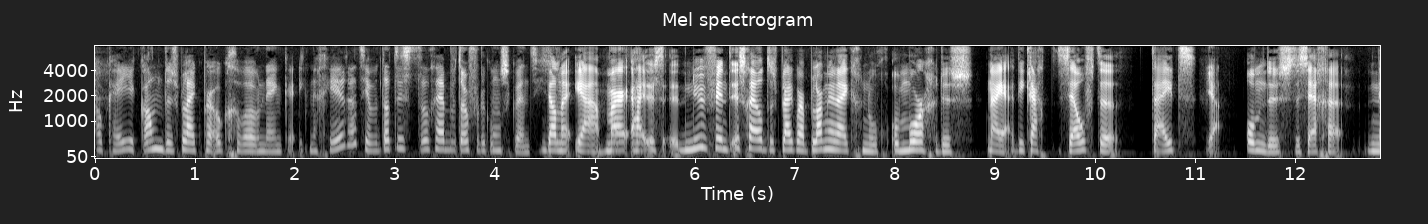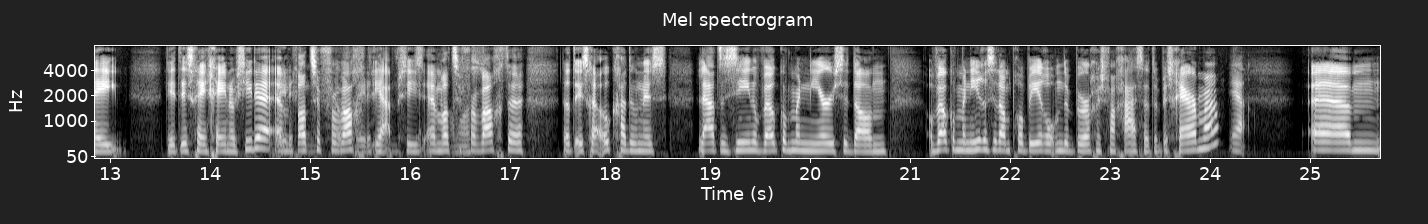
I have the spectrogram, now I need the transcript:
Oké, je kan dus blijkbaar ook gewoon denken, ik negeer het. Ja, want dat is, dan hebben we het over de consequenties. Dan, eh, ja, maar hij is, nu vindt Israël dus blijkbaar belangrijk genoeg om morgen dus, nou ja, die krijgt dezelfde tijd Ja. om dus te zeggen, nee, dit is geen genocide. En wat ze verwachten, ja precies, en wat ze verwachten dat Israël ook gaat doen is laten zien op welke manier ze dan, op welke manieren ze dan proberen om de burgers van Gaza te beschermen. Ja. Ehm,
